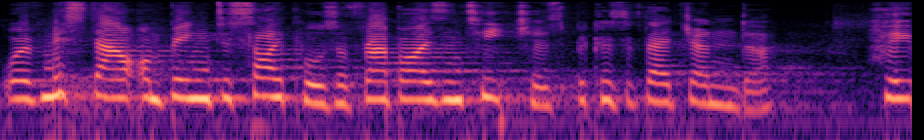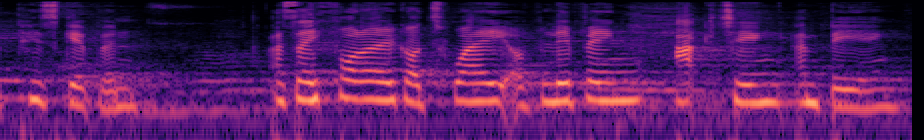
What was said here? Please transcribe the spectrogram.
or have missed out on being disciples of rabbis and teachers because of their gender, hope is given as they follow God's way of living, acting, and being.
